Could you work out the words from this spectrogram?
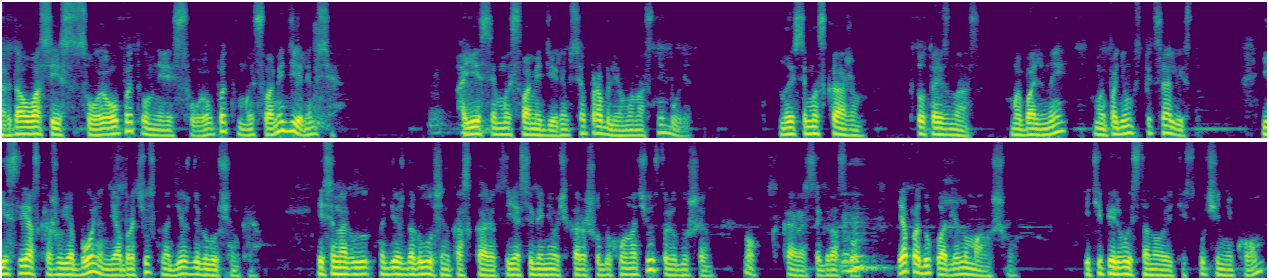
Тогда у вас есть свой опыт, у меня есть свой опыт, мы с вами делимся. А если мы с вами делимся, проблем у нас не будет. Но если мы скажем, кто-то из нас, мы больны, мы пойдем к специалисту. Если я скажу, я болен, я обращусь к Надежде Глущенко. Если Надежда Глущенко скажет, я себя не очень хорошо духовно чувствую в душе, ну, какая раз игра слов, mm-hmm. я пойду к Владлену Малышеву. И теперь вы становитесь учеником,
